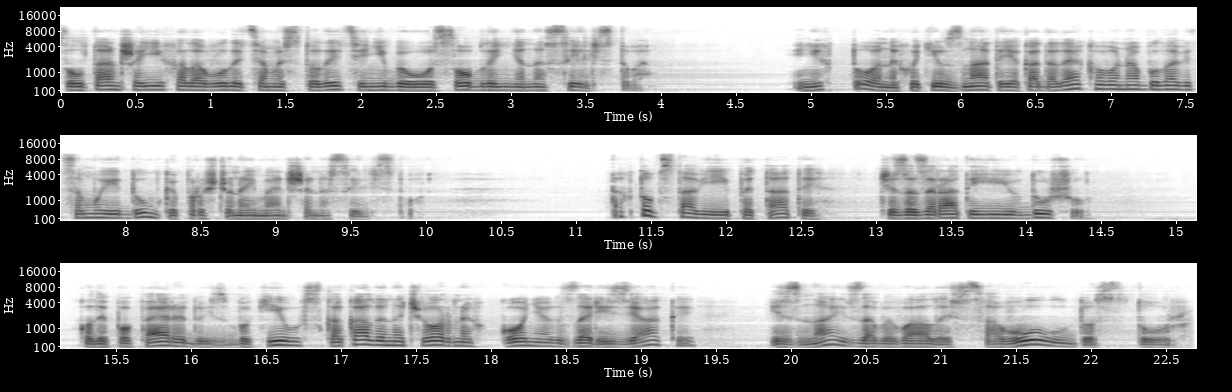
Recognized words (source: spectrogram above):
Султанша їхала вулицями столиці, ніби уособлення насильства, і ніхто не хотів знати, яка далека вона була від самої думки про щонайменше насильство. Та хто б став її питати чи зазирати її в душу, коли попереду і з боків скакали на чорних конях зарізяки і знай завивали Савул достур.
